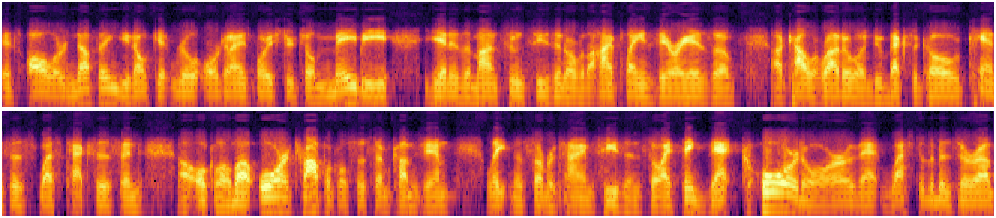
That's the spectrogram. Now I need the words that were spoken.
it's all or nothing. You don't get real organized moisture till maybe you get into the monsoon season over the high plains areas of uh, Colorado and New Mexico, Kansas, West Texas, and uh, Oklahoma, or tropical system comes in late in the summertime season. So I think that corridor, that west of the Missouri,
